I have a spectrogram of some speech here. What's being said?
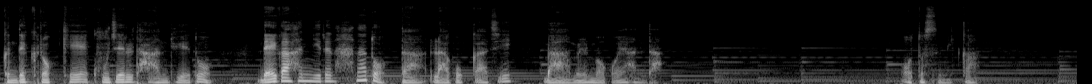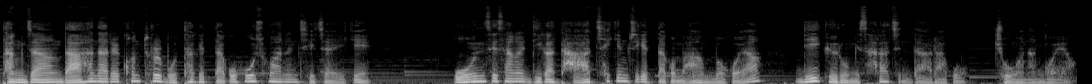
근데 그렇게 구제를 다 한 뒤에도 내가 한 일은 하나도 없다 라고까지 마음을 먹어야 한다. 어떻습니까? 당장 나 하나를 컨트롤 못하겠다고 호소하는 제자에게 온 세상을 네가 다 책임지겠다고 마음 먹어야 네 괴로움이 사라진다라고 조언한 거예요.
